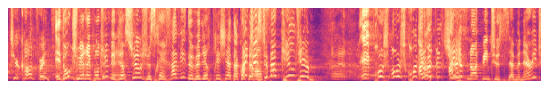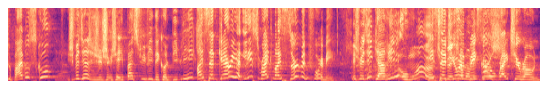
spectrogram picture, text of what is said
at your conference. Et donc, je lui ai répondu, mais bien sûr, je serais ravie de venir prêcher à ta I conférence. just about killed him. Et franchement, je crois que I, j'aurais pu le I tuer. have not been to seminary, to Bible school. Je veux dire, je n'avais pas suivi d'école biblique. I said, Gary, at least write my sermon for me. Et je lui ai dit, Gary, au moins, euh, He tu said, peux You're écrire a mon big girl, message. write your own.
